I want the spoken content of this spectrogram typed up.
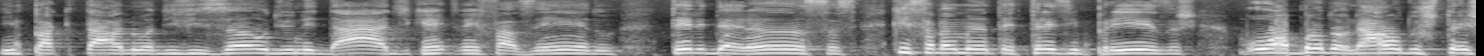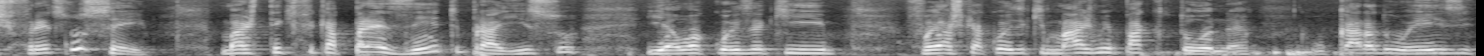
impactar numa divisão de unidade que a gente vem fazendo, ter lideranças, quem sabe amanhã ter três empresas, ou abandonar um dos três frentes, não sei. Mas tem que ficar presente para isso, e é uma coisa que foi, acho que a coisa que mais me impactou, né? O cara do Waze,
